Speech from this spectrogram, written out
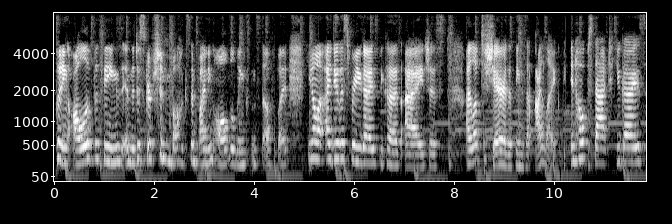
putting all of the things in the description box and finding all the links and stuff. But you know what, I do this for you guys because I just, I love to share the things that I like in hopes that you guys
